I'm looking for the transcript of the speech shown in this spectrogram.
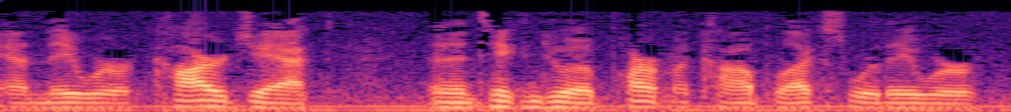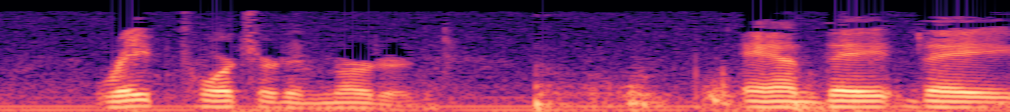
and they were carjacked and then taken to an apartment complex where they were raped, tortured, and murdered. And they they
